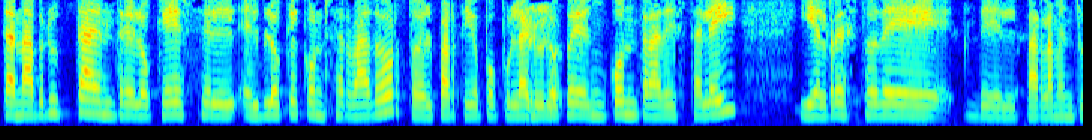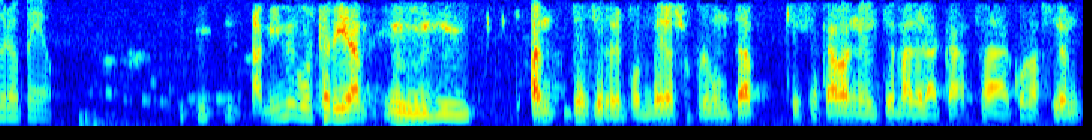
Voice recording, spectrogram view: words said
tan abrupta entre lo que es el, bloque conservador, todo el Partido Popular Europeo en contra de esta ley, y el resto del Parlamento Europeo. A mí me gustaría, mm, antes de responder a su pregunta, que se acaba en el tema de la caza a colación,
